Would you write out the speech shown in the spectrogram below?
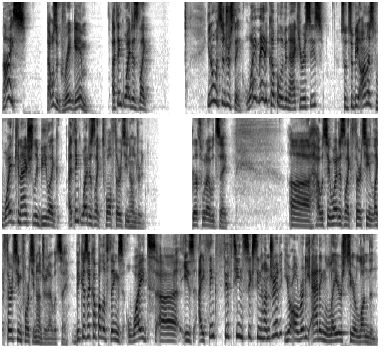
Nice. That was a great game. I think white is like... You know what's interesting? White made a couple of inaccuracies. So to be honest, white can actually be like... I think white is like 12, 1300. That's what I would say. Uh, I would say white is like 13, like 13, 1400, I would say. Because a couple of things, white uh, is, I think 15, 1600, you're already adding layers to your London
